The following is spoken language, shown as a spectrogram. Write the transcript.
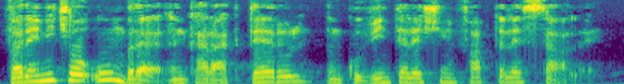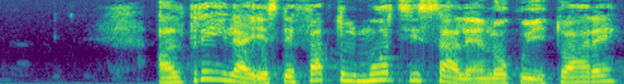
fără nicio umbră în caracterul, în cuvintele și în faptele sale. Al treilea este faptul morții sale înlocuitoare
